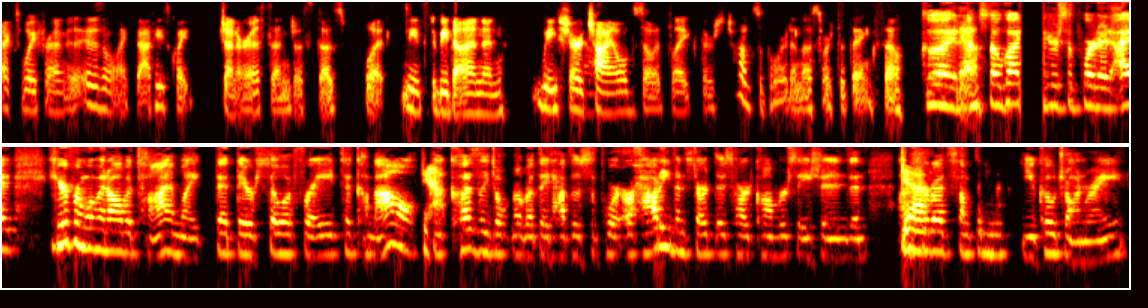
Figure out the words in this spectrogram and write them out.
ex-boyfriend, it isn't like that. He's quite generous and just does what needs to be done. And we share a child, so it's like there's child support and those sorts of things. So Good. yeah, I'm so glad you're supported. I hear from women all the time, like that they're so afraid to come out yeah, because they don't know that they'd have the support or how to even start those hard conversations. And I'm yeah. sure that's something you coach on, right?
